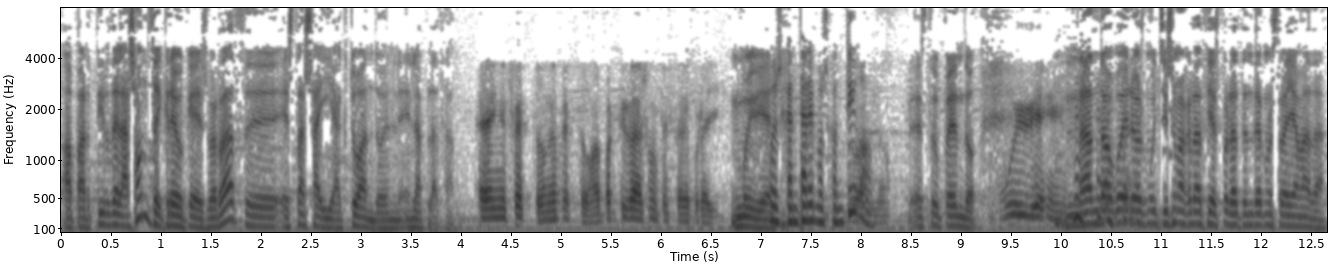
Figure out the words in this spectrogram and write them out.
a partir de las 11 creo que es, ¿verdad? Eh, estás ahí actuando en, en la plaza. En efecto, en efecto, a partir de las 11 estaré por allí. Muy bien. Pues cantaremos contigo. Estupendo. Muy bien. Nando Agüeros, muchísimas gracias por atender nuestra llamada.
